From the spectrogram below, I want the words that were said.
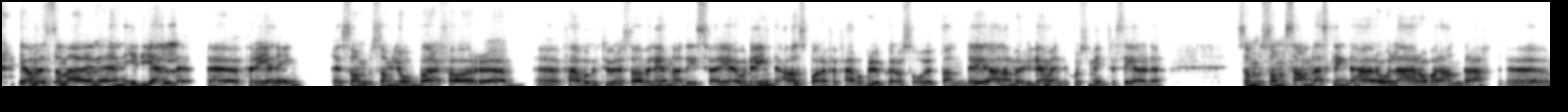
ja, men som är en, en ideell eh, förening eh, som, som jobbar för eh, fäbodkulturens överlevnad i Sverige. Och det är inte alls bara för fäbodbrukare och så, utan det är alla möjliga människor som är intresserade. Som, som samlas kring det här och lär av varandra. Eh,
